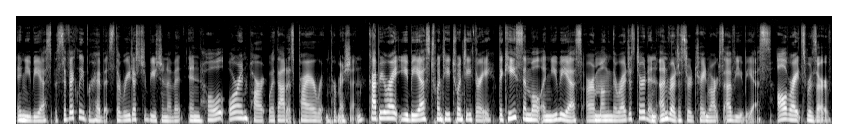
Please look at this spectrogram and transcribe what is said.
and UBS specifically prohibits the redistribution of it in whole or in part without its prior written permission. Copyright UBS 2023. The key symbol and UBS are among the registered and unregistered trademarks of UBS. All rights reserved.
